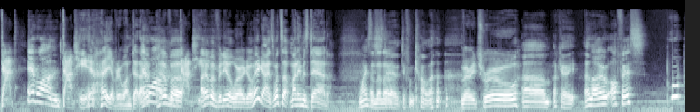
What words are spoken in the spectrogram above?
Dad. Everyone, Dad here. Hey everyone, Dad. I have, I have Everyone, a Dad here. I have a video where I go, "Hey guys, what's up? My name is Dad." Why is this And then, uh, stair a different color? Very true. um. Okay. Hello, office. Boop.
